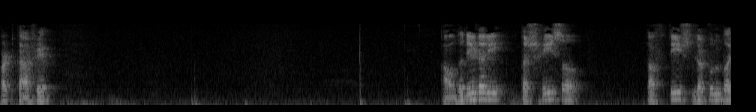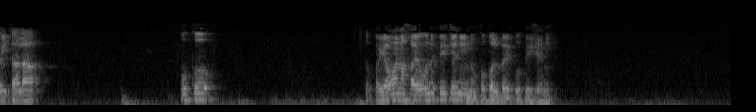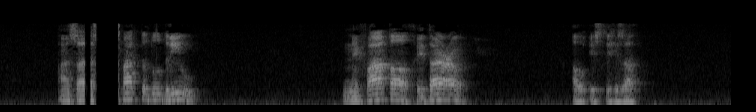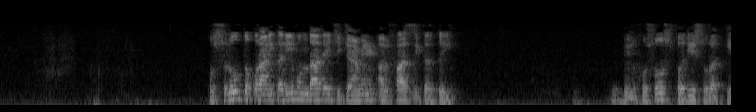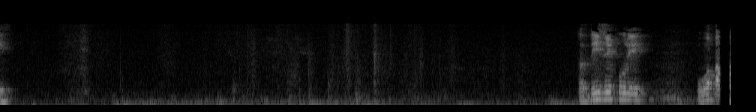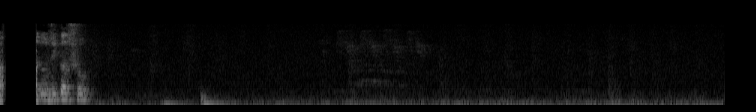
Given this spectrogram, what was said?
پټ کافر او د دې ډلې تشخیص تفتیش لټون بری تعالی وکړو که په یو نه خایونه پیژنې نو په بل به او پیژنې اساس فات ته دو دریو نفاق خداع او استهزاء اسلوب د قران کریم هم دا دی چې جامع الفاظ ذکر کړي بالخصوص په دې صورت کې تر دې زه پوری وقع دو ذکر شو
